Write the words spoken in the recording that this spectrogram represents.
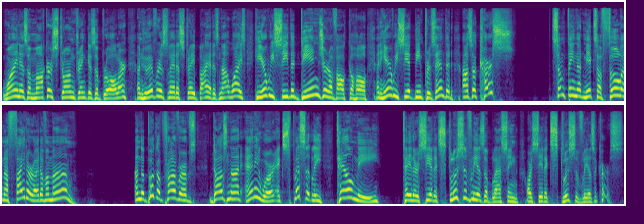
Wine is a mocker, strong drink is a brawler, and whoever is led astray by it is not wise. Here we see the danger of alcohol, and here we see it being presented as a curse, something that makes a fool and a fighter out of a man. And the book of Proverbs does not anywhere explicitly tell me to either see it exclusively as a blessing or see it exclusively as a curse.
